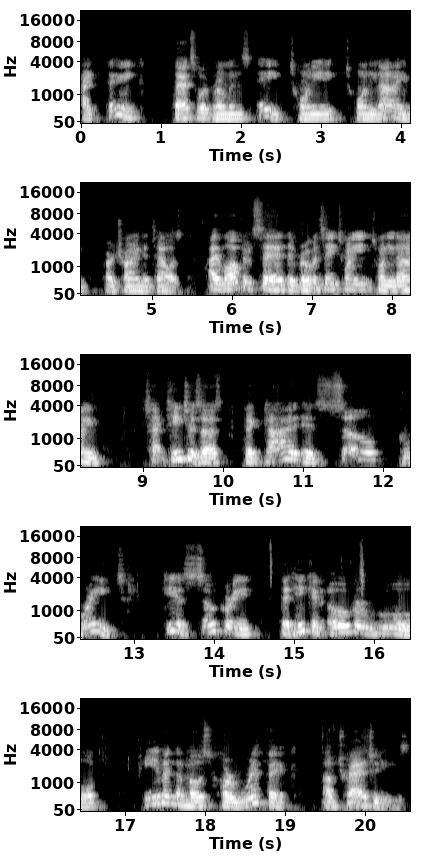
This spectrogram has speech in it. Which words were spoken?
I think that's what Romans 8, 28, 29 are trying to tell us. I've often said that Romans 8, 28, 29 t- teaches us that God is so great. He is so great that he can overrule even the most horrific of tragedies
